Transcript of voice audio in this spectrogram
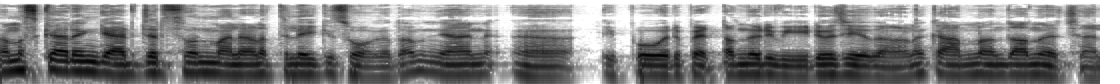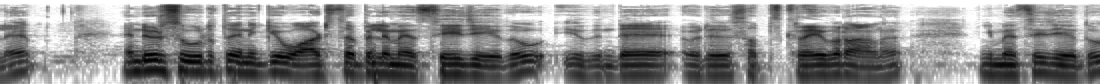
നമസ്കാരം ഗാഡ്ജറ്റ്സ് ഓൺ മലയാളത്തിലേക്ക് സ്വാഗതം. ഞാൻ ഇപ്പോൾ ഒരു പെട്ടെന്നൊരു വീഡിയോ ചെയ്തതാണ്. കാരണം എന്താണെന്ന് വെച്ചാൽ എന്റെ ഒരു സുഹൃത്ത് എനിക്ക് വാട്സപ്പിൽ മെസ്സേജ് ചെയ്തു. ഇതിന്റെ ഒരു സബ്സ്ക്രൈബറാണ് എനിക്ക് മെസ്സേജ് ചെയ്തു.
